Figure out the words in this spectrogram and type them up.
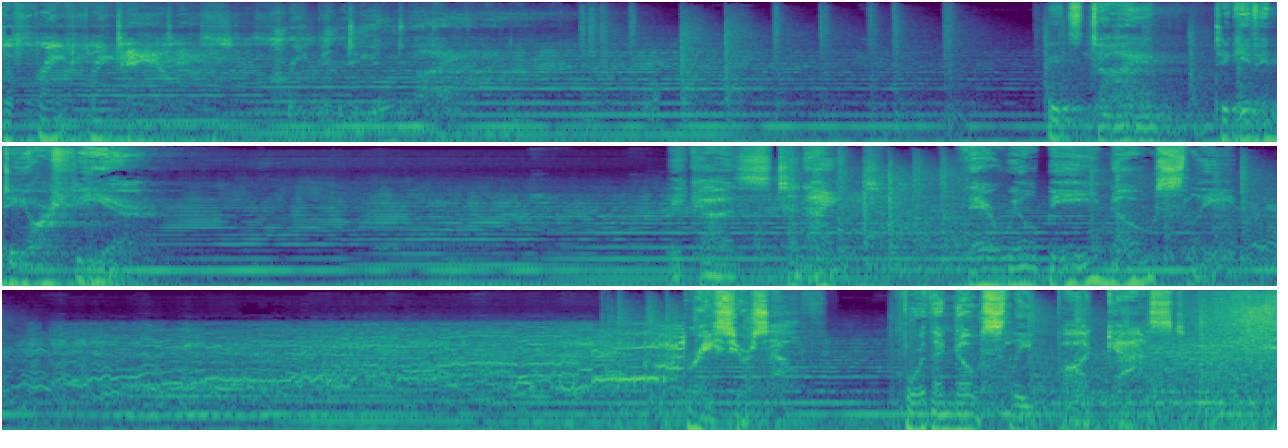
the frightful tales creep into your mind. It's time to give into your fear. Because tonight there will be no sleep. Brace yourself for the No Sleep Podcast.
